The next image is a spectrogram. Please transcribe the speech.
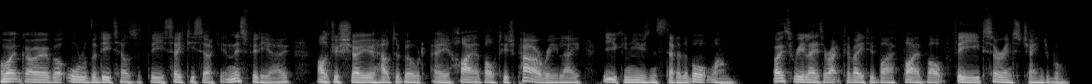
I won't go over all of the details of the safety circuit in this video, I'll just show you how to build a higher voltage power relay that you can use instead of the bought one. Both relays are activated by a 5 volt feed, so are interchangeable.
